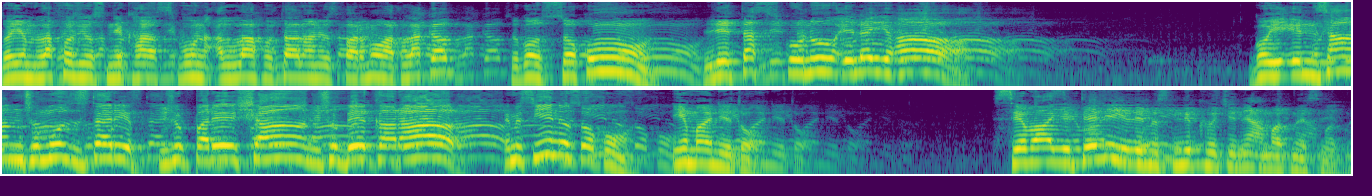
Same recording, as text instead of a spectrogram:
دویم لفظ یس نکاس ون اللہ تعالیٰ نے فرمو ات لقب، سو گو سکون لتسکنو الیہا۔ گو یہ انسان چھ مزدرف یہ پریشان، یہ بے قرار امس یہ سکون، ایمانی تو۔ سوائے تیلی امس نکھ نعمت نصیب۔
